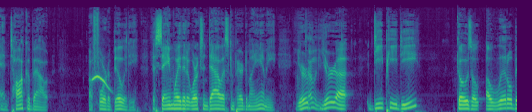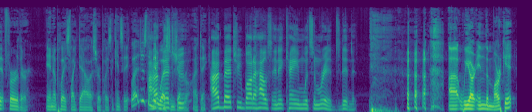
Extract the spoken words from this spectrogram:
and talk about affordability. the same way that it works in Dallas compared to Miami. Your you. your uh, DPD goes a, a little bit further in a place like Dallas or a place like Kansas City. Just the Midwest in you- general, I think. I bet you bought a house and it came with some ribs, didn't it? Uh, we are in the market,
